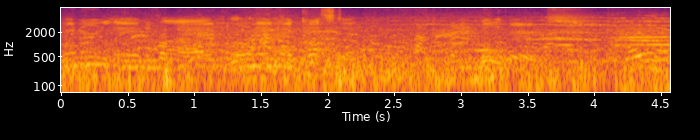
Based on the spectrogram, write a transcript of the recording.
winner, lane 5, Ronan Acosta. Polar Bears.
